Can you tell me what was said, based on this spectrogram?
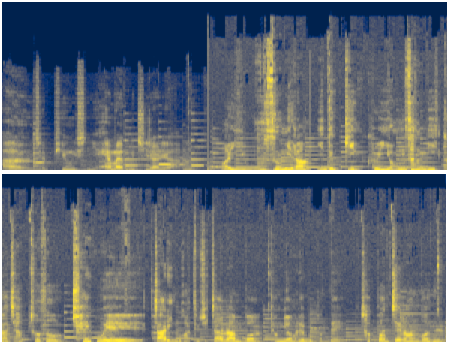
아유 저 비용신이 해맑고 지랄이야 아, 이 웃음이랑 이 느낌, 그리고 이 영상 미까지 합쳐서 최고의 짤인 것 같아요. 제 짤을 한번 변경을 해볼 건데, 첫 번째로 한 거는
